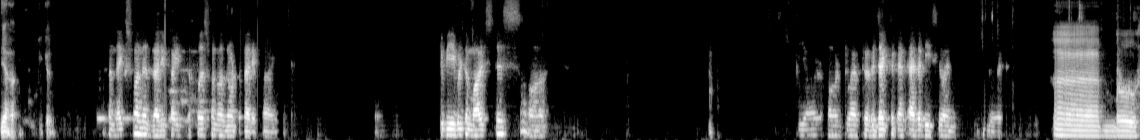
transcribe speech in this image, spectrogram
Yeah, be good. The next one is verified. The first one was not verified. To be able to merge this or here, or do I have to reject it and add a DCO and do it? Uh, brr.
